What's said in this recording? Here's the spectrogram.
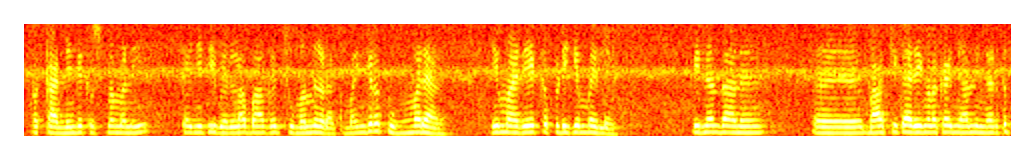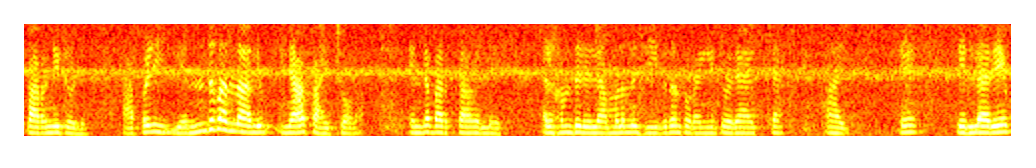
ഇപ്പം കണ്ണിന്റെ കൃഷ്ണമണി കഴിഞ്ഞിട്ട് ഈ വെള്ളഭാഗം ചുമന്ന് കിടക്കും. ഭയങ്കര തുമ്മലാണ്. ഈ മഴയൊക്കെ പിടിക്കുമ്പോൾ ഇല്ലേ? പിന്നെന്താണ്? ബാക്കി കാര്യങ്ങളൊക്കെ ഞാൻ നിങ്ങളുടെ അടുത്ത് പറഞ്ഞിട്ടുണ്ട്. അപ്പോൾ എന്ത് വന്നാലും ഞാൻ സഹിച്ചോളാം. എന്റെ ഭർത്താവല്ലേ? അലഹമ്മദില്ല നമ്മളിന്ന് ജീവിതം തുടങ്ങിയിട്ട് ഒരാഴ്ച ആയി. ഏ എല്ലാവരെയും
